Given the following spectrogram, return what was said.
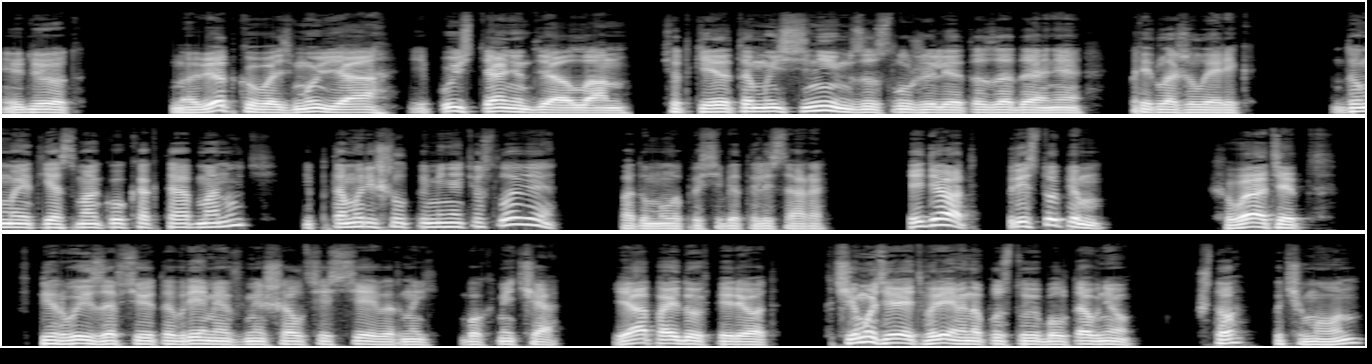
идет. Но ветку возьму я, и пусть тянет Диалан. Все-таки это мы с ним заслужили это задание», — предложил Эрик. «Думает, я смогу как-то обмануть, и потому решил поменять условия?» — подумала про себя Талисара. «Идет, приступим!» «Хватит!» Впервые за все это время вмешался Северный, бог меча. «Я пойду вперед. К чему терять время на пустую болтовню?» «Что? Почему он?»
